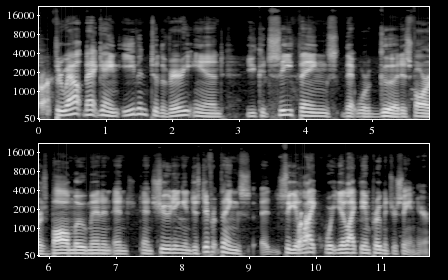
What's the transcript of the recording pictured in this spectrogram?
Right. throughout that game, even to the very end, you could see things that were good as far as ball movement and, and, and shooting and just different things. Uh, So you Right. like where you like the improvements you're seeing here.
